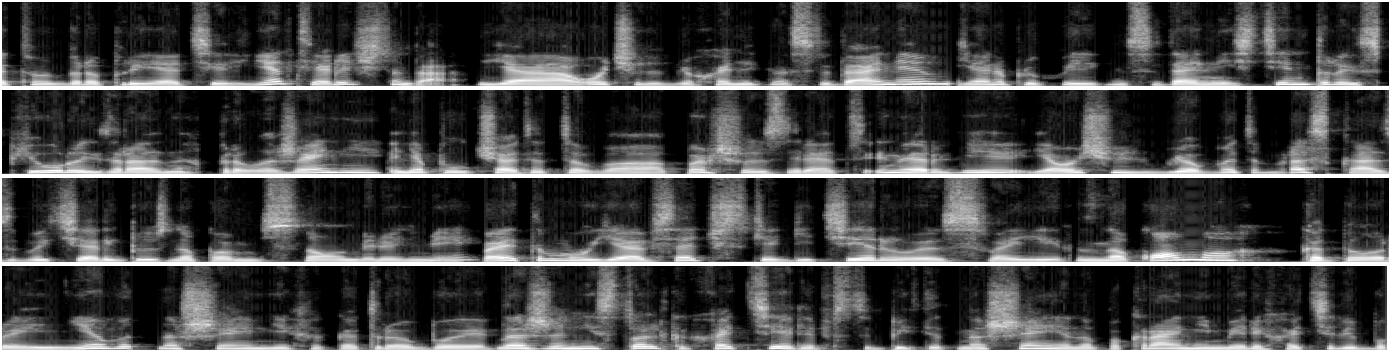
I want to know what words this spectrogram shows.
этого мероприятия или нет, я лично да. Я очень люблю ходить на свидания. Я люблю ходить на свидания из Тиндера, из Пьюра, из разных приложений. Я получаю от этого большой заряд энергии. Я очень люблю об этом рассказывать. Я люблю знакомиться с новыми людьми. Поэтому я всячески агитирую своих знакомых, которые не в отношениях, и которые бы даже не столько хотели вступить в отношения, но, по крайней мере, хотели бы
